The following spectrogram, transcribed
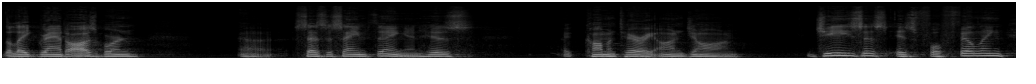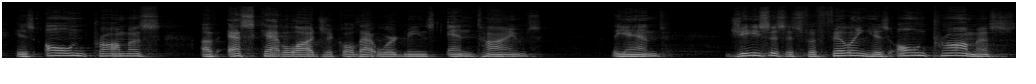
The late Grant Osborne uh, says the same thing in his commentary on John. Jesus is fulfilling his own promise of eschatological, that word means end times, the end. Jesus is fulfilling his own promise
